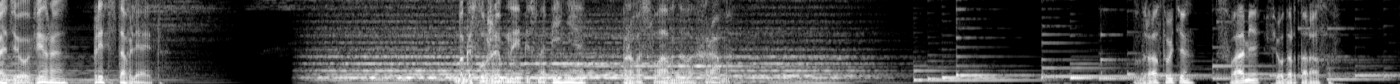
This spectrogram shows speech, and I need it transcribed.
Радио «Вера» представляет Богослужебные песнопения православного храма Здравствуйте, с вами Федор Тарасов.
